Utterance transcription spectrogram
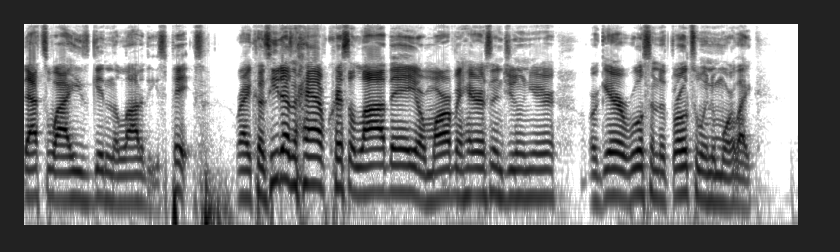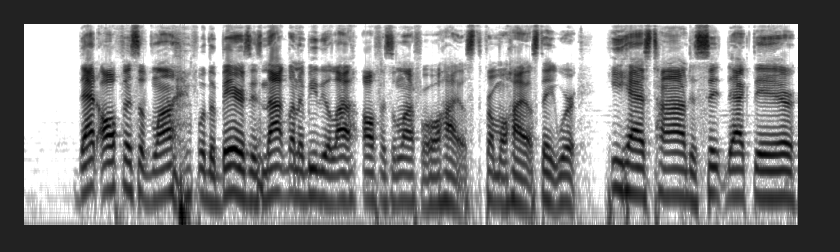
that's why he's getting a lot of these picks, right? Because he doesn't have Chris Olave or Marvin Harrison Jr. or Garrett Wilson to throw to anymore. Like, that offensive line for the Bears is not going to be the offensive line for Ohio from Ohio State, where he has time to sit back there,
